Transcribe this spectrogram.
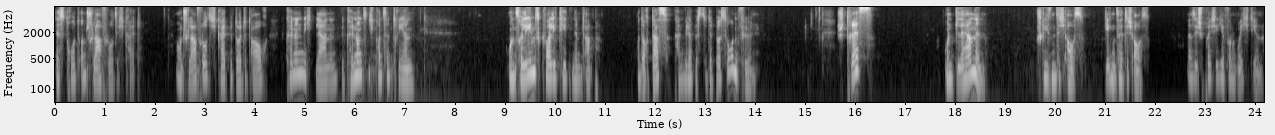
es droht uns Schlaflosigkeit. Und Schlaflosigkeit bedeutet auch, wir können nicht lernen, wir können uns nicht konzentrieren. Unsere Lebensqualität nimmt ab. Und auch das kann wieder bis zu Depressionen führen. Stress und Lernen schließen sich aus, gegenseitig aus. Also ich spreche hier von richtigen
